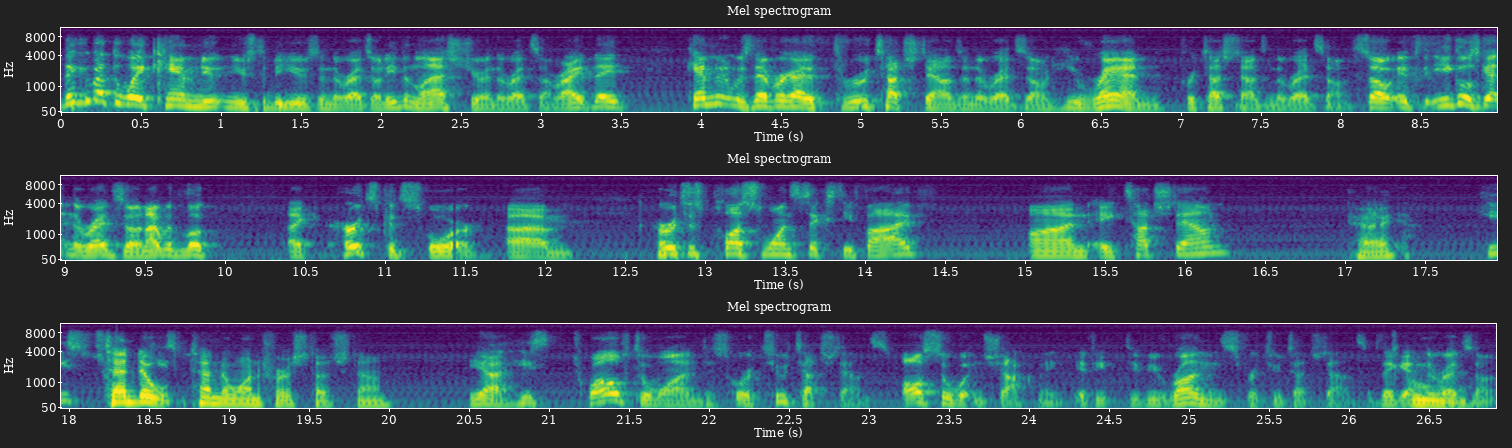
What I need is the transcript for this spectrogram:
think about the way Cam Newton used to be used in the red zone, even last year in the red zone, right? They Cam Newton was never a guy who threw touchdowns in the red zone. He ran for touchdowns in the red zone. So if the Eagles get in the red zone, I would look like Hurts could score. Um, Hurts is plus 165 on a touchdown. Okay. He's 10 to he's, 10 to 1 first touchdown. Yeah, he's 12 to 1 to score two touchdowns. Also wouldn't shock me if he if he runs for two touchdowns if they get in the red zone.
